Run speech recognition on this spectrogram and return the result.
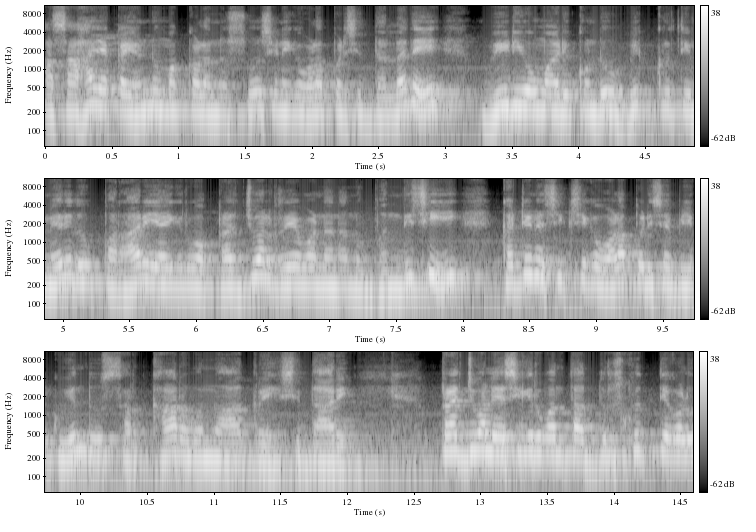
ಅಸಹಾಯಕ ಹೆಣ್ಣು ಮಕ್ಕಳನ್ನು ಶೋಷಣೆಗೆ ಒಳಪಡಿಸಿದ್ದಲ್ಲದೆ ವಿಡಿಯೋ ಮಾಡಿಕೊಂಡು ವಿಕೃತಿ ಮೆರೆದು ಪರಾರಿಯಾಗಿರುವ ಪ್ರಜ್ವಲ್ ರೇವಣ್ಣನನ್ನು ಬಂಧಿಸಿ ಕಠಿಣ ಶಿಕ್ಷೆಗೆ ಒಳಪಡಿಸಬೇಕು ಎಂದು ಸರ್ಕಾರವನ್ನು ಆಗ್ರಹಿಸಿದ್ದಾರೆ. ಪ್ರಜ್ವಲ್ ಎಸಗಿರುವಂಥ ದುಷ್ಕೃತ್ಯಗಳು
